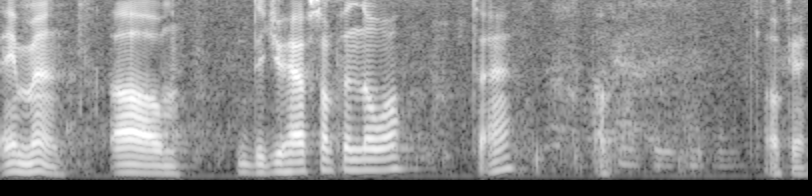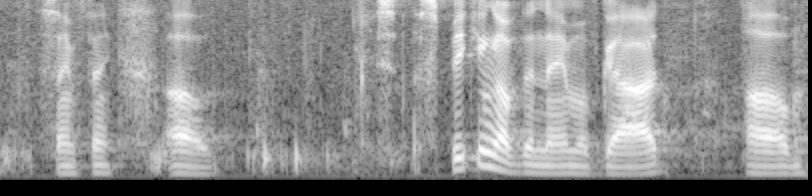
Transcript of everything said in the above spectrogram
Amen. Um, did you have something, Noel, to add? Okay, same thing. Uh, speaking of the name of God, um,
